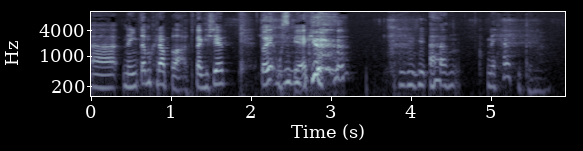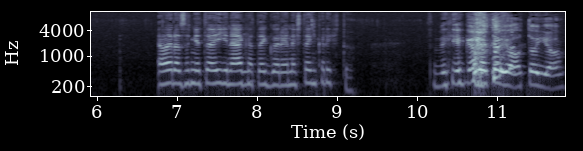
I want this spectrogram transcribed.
A není tam chraplák, takže to je úspěch. a nechápu to, no. Ale rozhodně to je jiná kategorie než ten Krištof. To bych jako... Jo, to jo, to jo.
